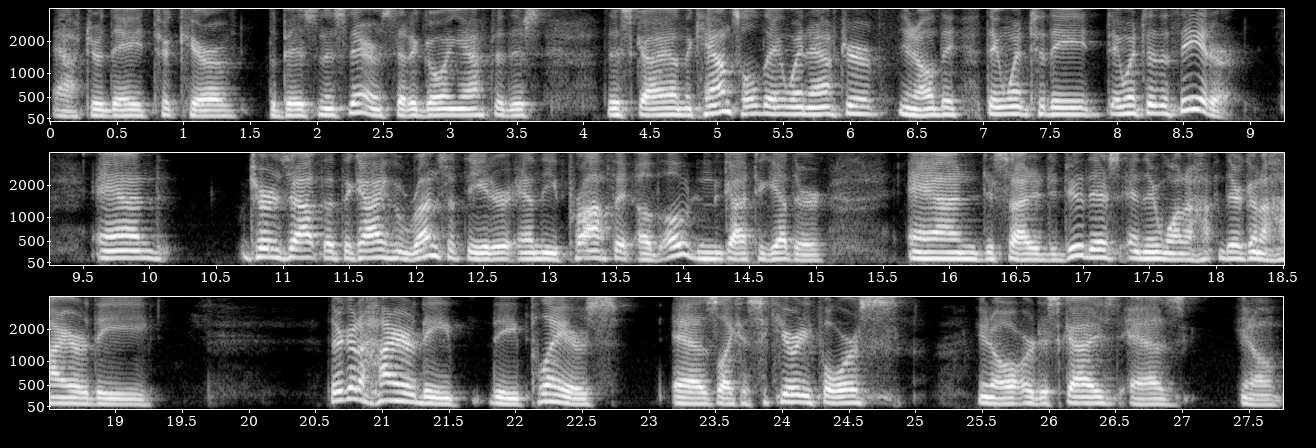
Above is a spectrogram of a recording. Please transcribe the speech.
after they took care of the business there. Instead of going after this this guy on the council, they went after, you know, they, they went to the they went to the theater. And turns out that the guy who runs the theater and the prophet of Odin got together and decided to do this and they want to they're going to hire the they're going to hire the the players as like a security force, you know, or disguised as, you know,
